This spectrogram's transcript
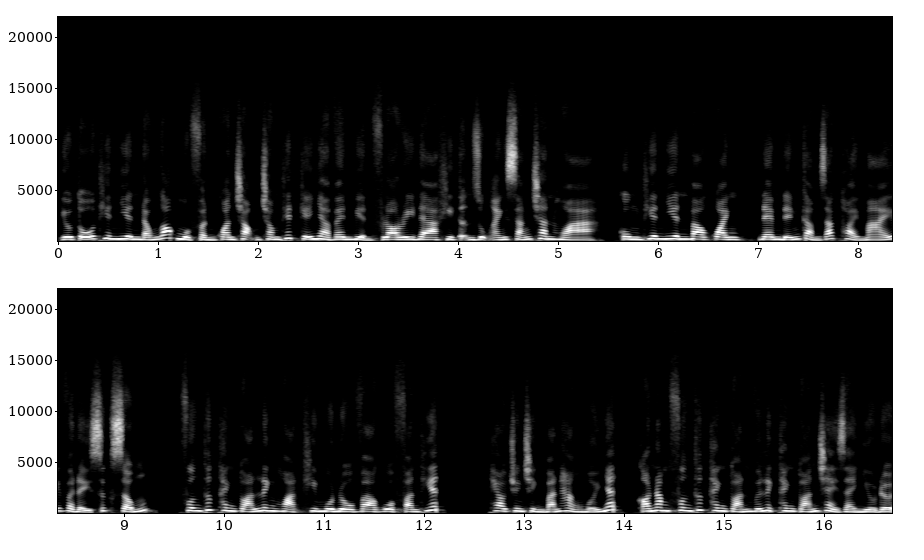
yếu tố thiên nhiên đóng góp một phần quan trọng trong thiết kế nhà ven biển Florida khi tận dụng ánh sáng chan hòa, cùng thiên nhiên bao quanh, đem đến cảm giác thoải mái và đầy sức sống. Phương thức thanh toán linh hoạt khi mua Nova World Phan Thiết. Theo chương trình bán hàng mới nhất, có 5 phương thức thanh toán với lịch thanh toán trải dài nhiều đợt,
